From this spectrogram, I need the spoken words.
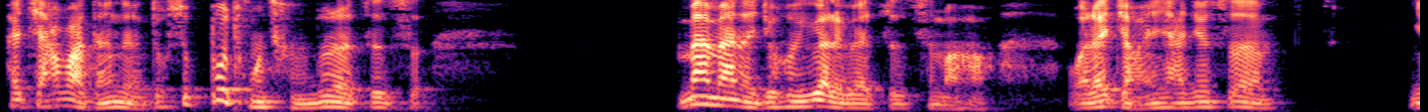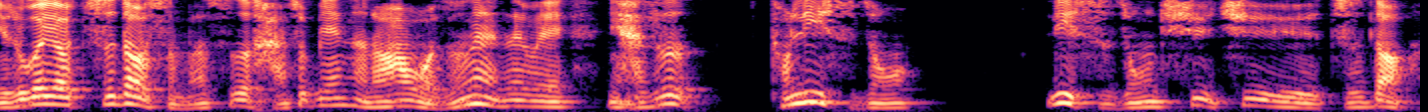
还 Java 等等都是不同程度的支持。慢慢的就会越来越支持嘛，哈。我来讲一下，就是你如果要知道什么是函数编程的话，我仍然认为你还是从历史中历史中去去知道，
